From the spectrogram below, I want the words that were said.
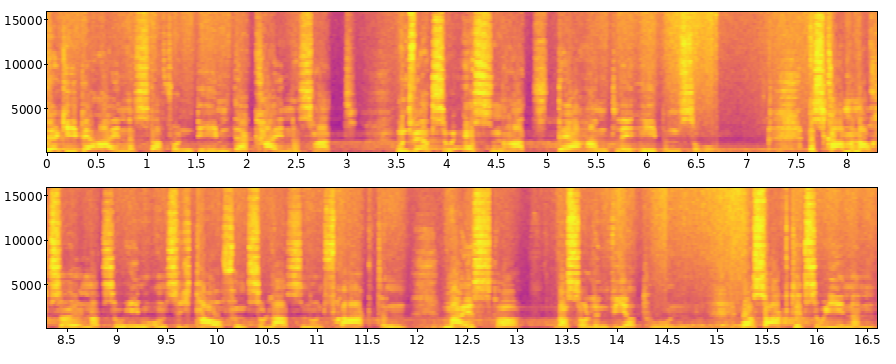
der gebe eines davon dem, der keines hat, und wer zu essen hat, der handle ebenso. Es kamen auch Zöllner zu ihm, um sich taufen zu lassen und fragten, Meister, was sollen wir tun? Er sagte zu ihnen,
